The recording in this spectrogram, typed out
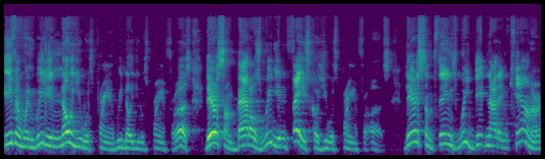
Even when we didn't know you was praying, we know you was praying for us. There are some battles we didn't face because you was praying for us. There are some things we did not encounter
